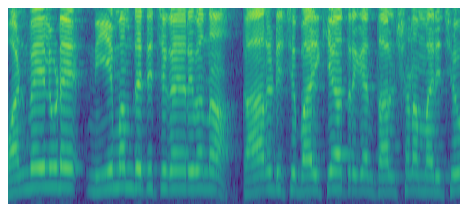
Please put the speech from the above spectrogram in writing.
വൺവേയിലൂടെ നിയമം തെറ്റിച്ച് കയറി വന്ന കാറിടിച്ച് ബൈക്ക് യാത്രികൻ തൽക്ഷണം മരിച്ചു.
